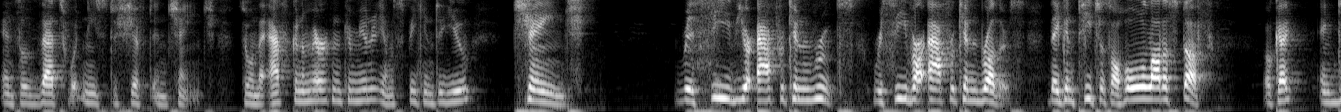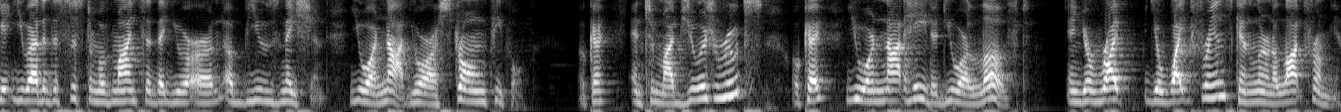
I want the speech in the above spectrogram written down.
And so that's what needs to shift and change. So in the African American community, I'm speaking to you, change. Receive your African roots. Receive our African brothers. They can teach us a whole lot of stuff, okay? And get you out of the system of mindset that you are an abused nation. You are not. You are a strong people, okay? And to my Jewish roots, Okay? You are not hated, you are loved. And your right your white friends can learn a lot from you.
